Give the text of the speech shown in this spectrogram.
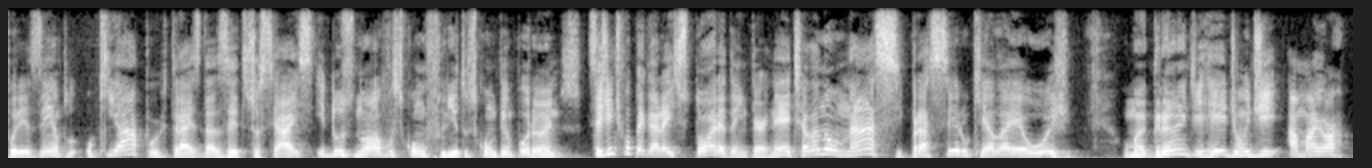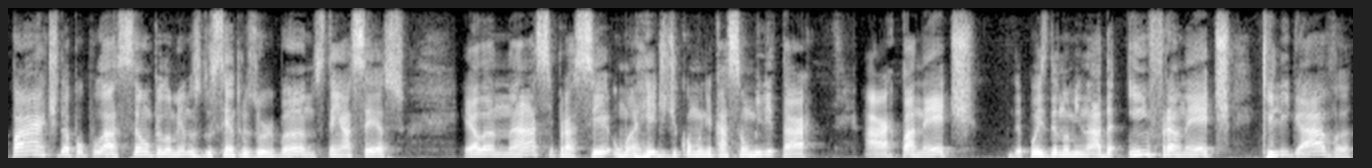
por exemplo, o que há por trás das redes sociais e dos novos conflitos contemporâneos. Se a gente for pegar a história da internet, ela não nasce para ser o que ela é hoje. Uma grande rede onde a maior parte da população, pelo menos dos centros urbanos, tem acesso. Ela nasce para ser uma rede de comunicação militar, a ARPANET, depois denominada Infranet, que ligava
